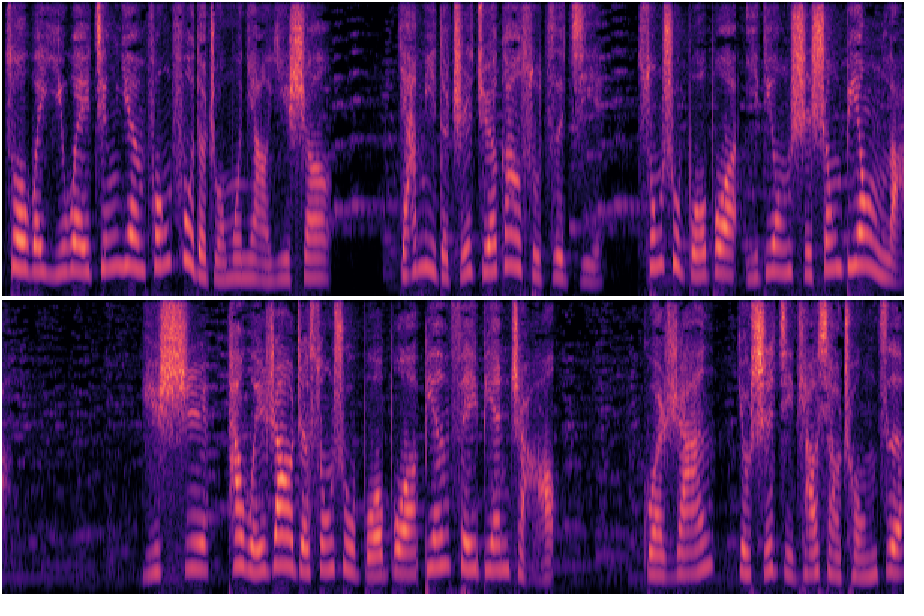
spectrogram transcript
作为一位经验丰富的啄木鸟医生，雅米的直觉告诉自己。松树伯伯一定是生病了。于是他围绕着松树伯伯边飞边找，果然有十几条小虫子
